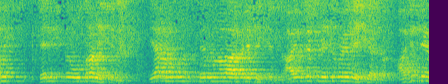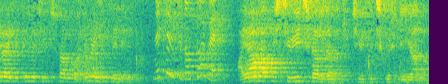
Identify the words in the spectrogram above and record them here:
Hidronik, Denix ve Ultran ekledi. Diğer anlamı serumuna da arganes ekledi. Ayrıca plaseboya da ihtiyaç var. Acil cerrahi gittiğimde çivi çıkarma var. Hemen gitmeliyim. Ne çivisi doktor bey? Ayağa batmış çiviyi çıkaracağım. Şu çivisi çıkmış dünyanın.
